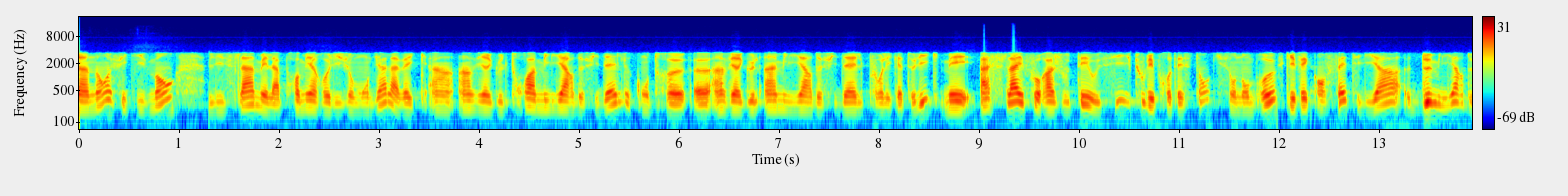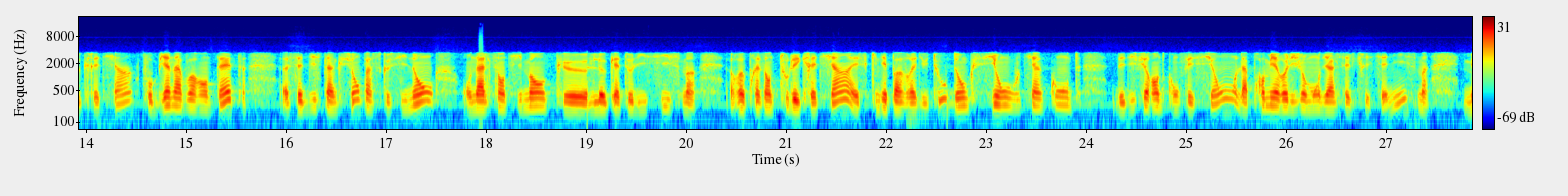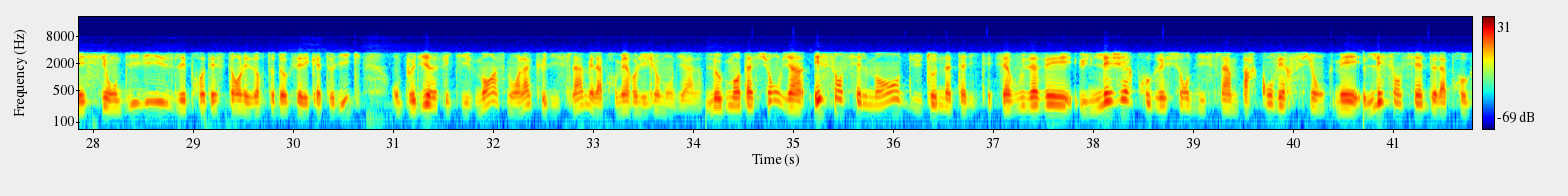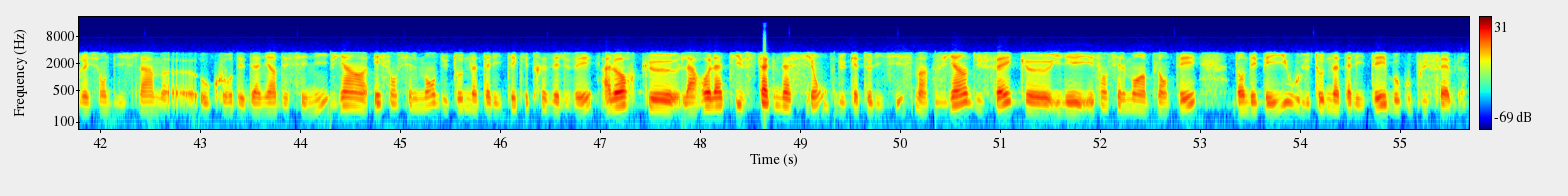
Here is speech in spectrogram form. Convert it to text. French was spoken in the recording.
Un an, effectivement, l'islam est la première religion mondiale avec 1,3 milliard de fidèles contre 1,1 euh, milliard de fidèles pour les catholiques. Mais à cela, il faut rajouter aussi tous les protestants qui sont nombreux, ce qui fait qu'en fait, il y a 2 milliards de chrétiens. Il faut bien avoir en tête euh, cette distinction parce que sinon, on a le sentiment que le catholicisme représente tous les chrétiens, et ce qui n'est pas vrai du tout. Donc si on tient compte des différentes confessions, la première religion mondiale c'est le christianisme, mais si on divise les protestants, les orthodoxes et les catholiques, on peut dire effectivement à ce moment-là que l'islam est la première religion mondiale. L'augmentation vient essentiellement du taux de natalité. C'est-à-dire vous avez une légère progression de l'islam par conversion, mais l'essentiel de la progression de l'islam euh, au cours des dernières décennies vient essentiellement du taux de natalité qui est très élevé, alors que la relative stagnation du catholicisme vient du fait qu'il est essentiellement implanté dans des pays où le taux de natalité est beaucoup plus faible.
